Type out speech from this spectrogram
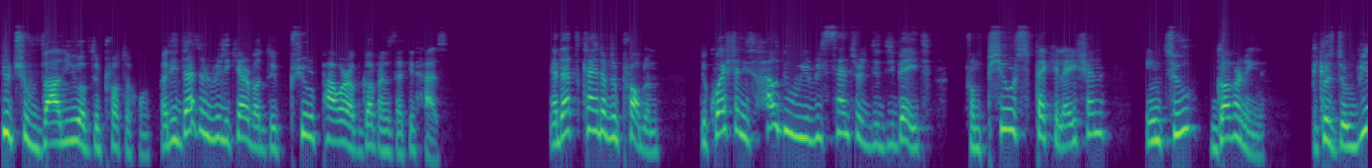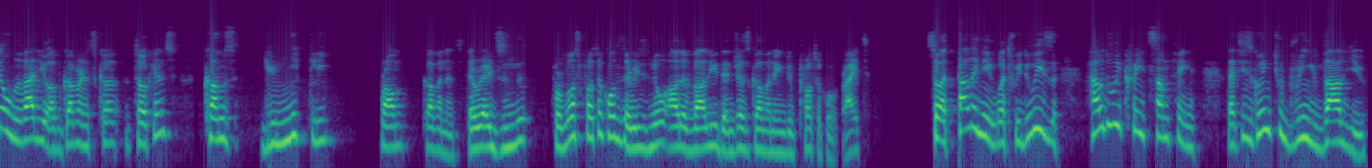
future value of the protocol. But it doesn't really care about the pure power of governance that it has. And that's kind of the problem. The question is how do we recenter the debate from pure speculation into governing? Because the real value of governance co- tokens comes uniquely from governance. There is no, for most protocols, there is no other value than just governing the protocol, right? So at Paladin, what we do is how do we create something that is going to bring value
